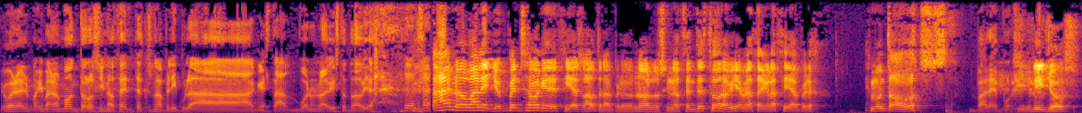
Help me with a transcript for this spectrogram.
Y Bueno, el Imanol montó Los Inocentes, que es una película que está... Bueno, no la he visto todavía. ah, no, vale, yo pensaba que decías la otra, pero no, Los Inocentes todavía me hace gracia, pero he montado dos. vale, pues... Y grillos.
